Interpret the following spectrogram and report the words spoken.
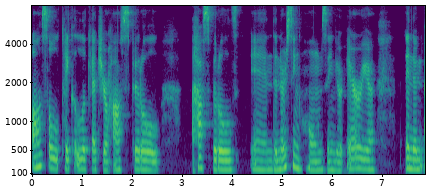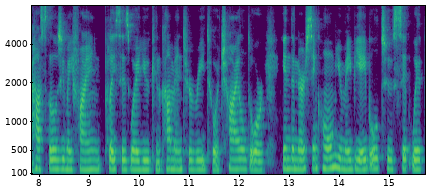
also take a look at your hospital hospitals and the nursing homes in your area. In the hospitals you may find places where you can come in to read to a child or in the nursing home you may be able to sit with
